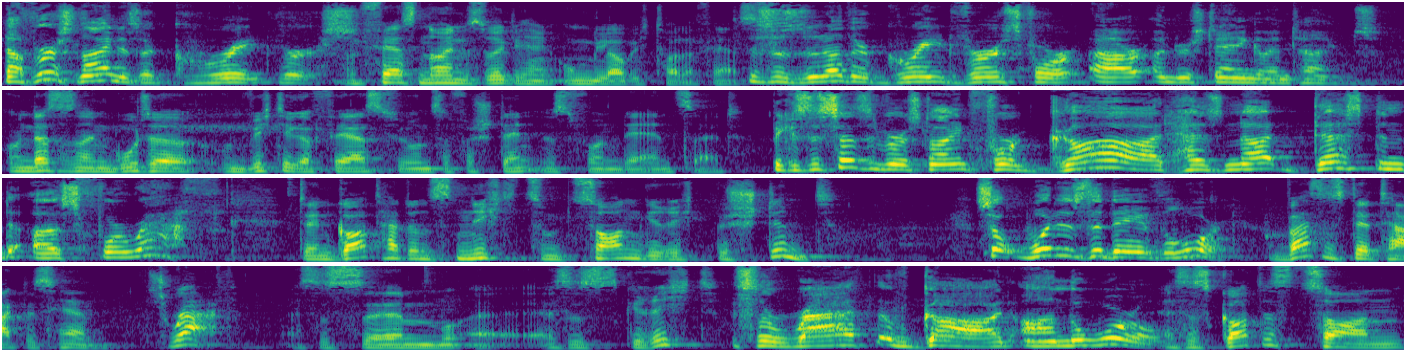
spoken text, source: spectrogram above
Now, verse 9 is a great verse. Und Vers 9 ist wirklich ein unglaublich toller Vers. This is another great verse for our understanding of end times. Und das ist ein guter und wichtiger Vers für unser Verständnis von der Endzeit. Because it says in verse 9, For God has not destined us for wrath. Denn Gott hat uns nicht zum Zorngericht bestimmt. So, what is the day of the Lord? Was ist der Tag des Herrn? It's wrath. Es ist, ähm, äh, es ist Gericht. It's the wrath of God on the world. Es ist Gottes Zorn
